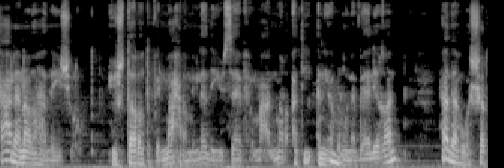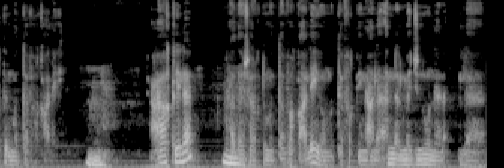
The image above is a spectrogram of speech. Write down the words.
تعال نرى هذه الشروط. يشترط في المحرم الذي يسافر مع المرأة أن يكون بالغا. هذا هو الشرط المتفق عليه. عاقلا هذا شرط متفق عليه ومتفقين على أن المجنون لا,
